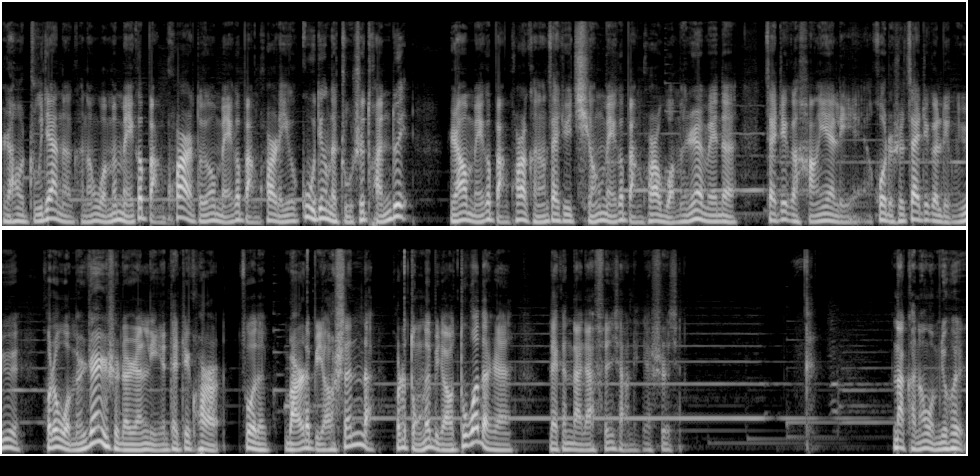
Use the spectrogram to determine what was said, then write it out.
然后逐渐的，可能我们每个板块都有每个板块的一个固定的主持团队，然后每个板块可能再去请每个板块我们认为的在这个行业里，或者是在这个领域，或者我们认识的人里，在这块做的玩的比较深的，或者懂得比较多的人来跟大家分享这些事情。那可能我们就会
